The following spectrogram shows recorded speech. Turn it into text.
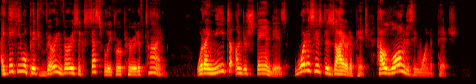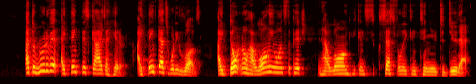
I think he will pitch very, very successfully for a period of time. What I need to understand is what is his desire to pitch? How long does he want to pitch? At the root of it, I think this guy's a hitter. I think that's what he loves. I don't know how long he wants to pitch and how long he can successfully continue to do that.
